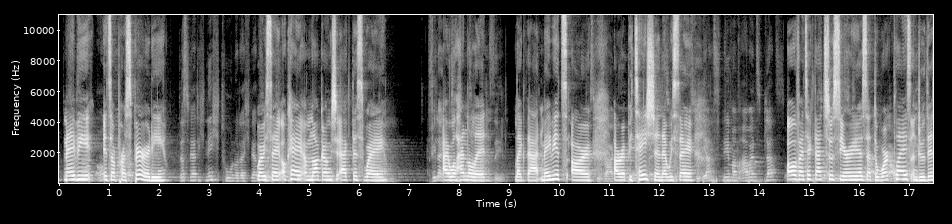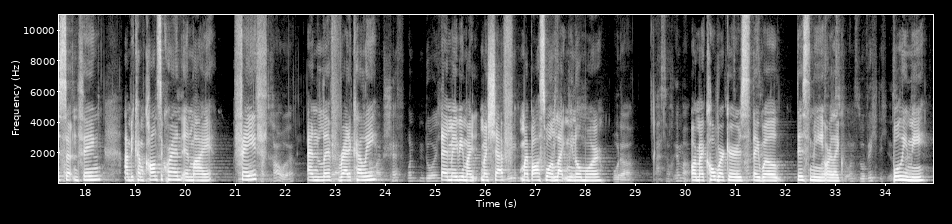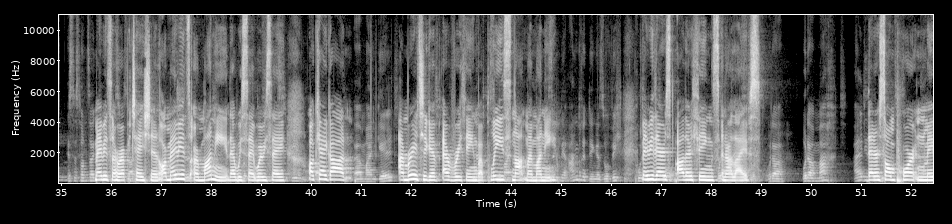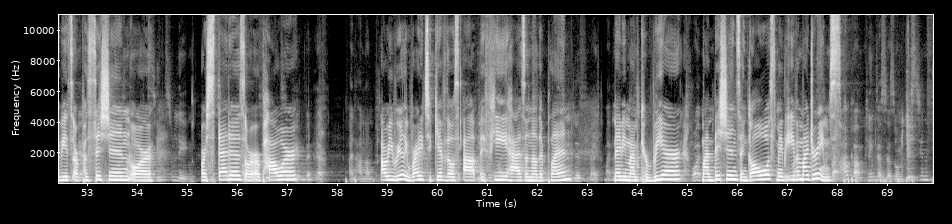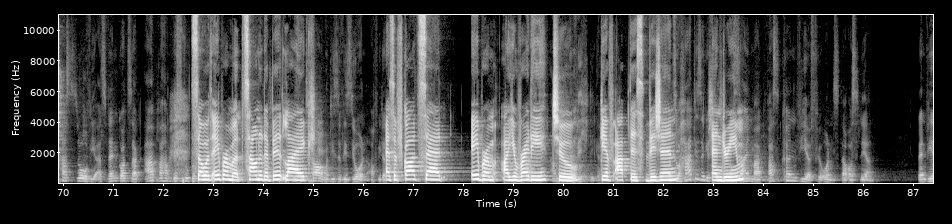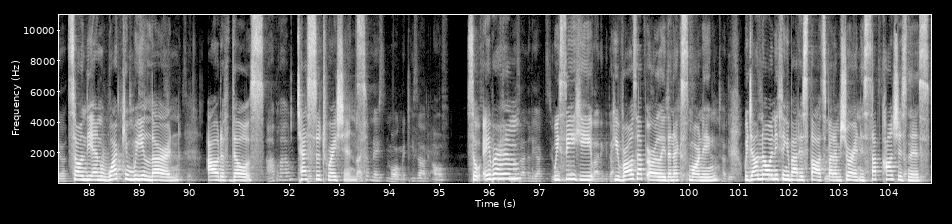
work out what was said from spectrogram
Maybe it's our prosperity, where we say, okay, I'm not going to act this way. I will handle it like that. Maybe it's our, our reputation that we say, oh, if I take that too serious at the workplace and do this certain thing and become consequent in my faith and live radically, beim Chef unten durch then maybe my, my chef, my boss won't like me no more. oder was auch immer, Or my coworkers, they will diss me or like für uns so wichtig ist. bully me. Ist es unser Maybe it's our reputation, or maybe it's our money that we say, where we say, okay, God, äh, I'm ready to give everything, but please not my money. sind mir andere Dinge so wichtig, Maybe there's other things in our lives oder, oder Macht, all diese that are so important. Maybe it's our position or, or status or our power. wenn er einen anderen Plan Are we really ready to give those up if He has another plan? will, vielleicht meine Maybe my career, my ambitions and goals, maybe even my dreams. Bei Abraham klingt das ja so ein bisschen fast so, wie als wenn Gott sagt, Abraham, bist du bereit, So with Abram, it sounded a bit like diesen Traum und diese Vision auch wieder as if God said, Abram, are you ready to give up this vision? so hart diese Geschichte and dream. sein mag, was können wir für uns daraus lernen? Wenn wir So, in the end, what can we learn out of those test situations? So, Abraham, we see he, he rose up early the next morning. We don't know anything about his thoughts, but I'm sure in his subconsciousness,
